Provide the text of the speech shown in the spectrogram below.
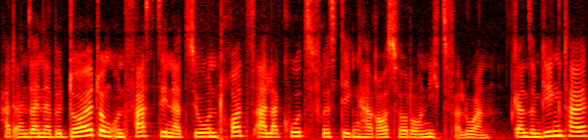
hat an seiner Bedeutung und Faszination trotz aller kurzfristigen Herausforderungen nichts verloren. Ganz im Gegenteil,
